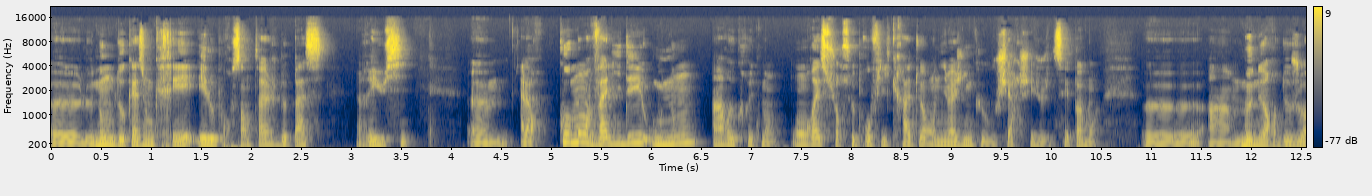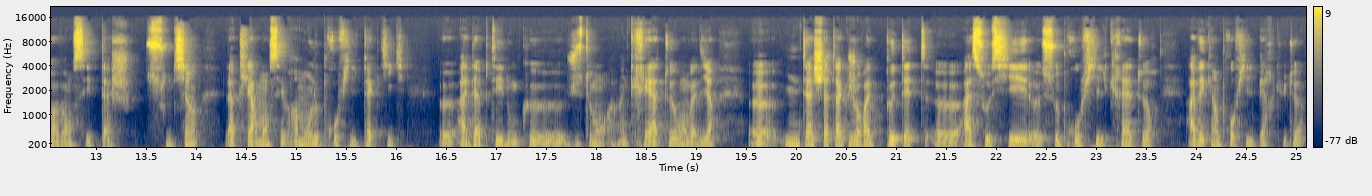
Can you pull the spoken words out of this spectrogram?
euh, le nombre d'occasions créées et le pourcentage de passes réussies. Euh, alors, comment valider ou non un recrutement? On reste sur ce profil créateur, on imagine que vous cherchez, je ne sais pas moi, un meneur de jeu avancé, tâche soutien. Là, clairement, c'est vraiment le profil tactique adapté, donc justement à un créateur, on va dire. une tâche attaque, j'aurais peut-être associé ce profil créateur avec un profil percuteur.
